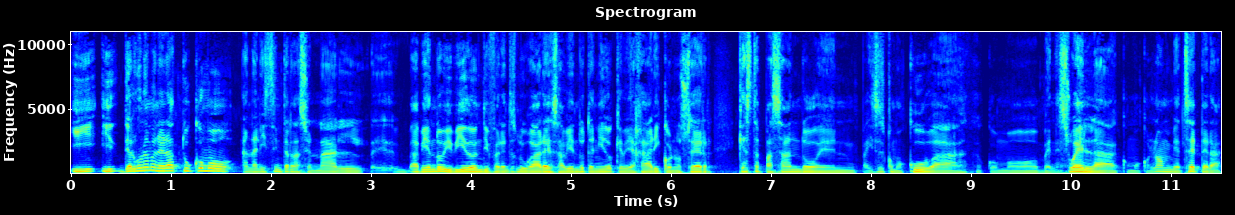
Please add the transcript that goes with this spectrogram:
Y, de alguna manera tú como analista internacional, eh, habiendo vivido en diferentes lugares, habiendo tenido que viajar y conocer qué está pasando en países como Cuba, como Venezuela, como Colombia, etcétera,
